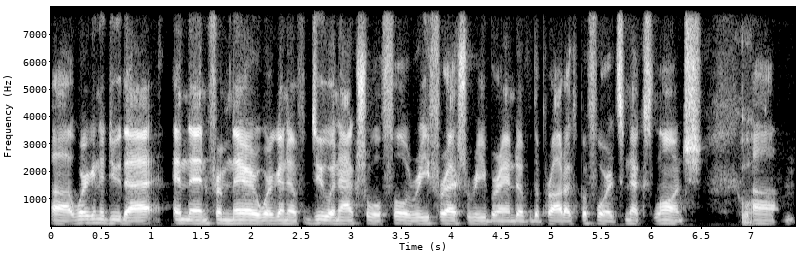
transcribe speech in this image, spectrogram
uh, we're going to do that. And then from there, we're going to do an actual full refresh, rebrand of the product before its next launch. Cool. Um,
